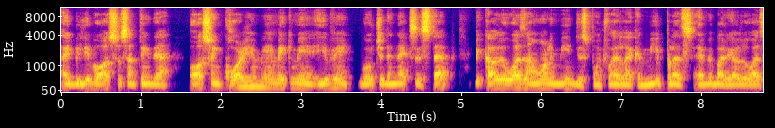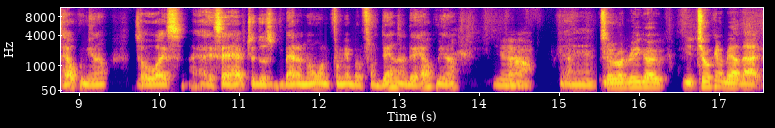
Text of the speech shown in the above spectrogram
I, I believe also something that also encouraging me and make me even go to the next step because it wasn't only me at this point, it was like me plus everybody else was helping me, you know. So it was I say I have to do better, no one for me, but from them they help me, you know. Yeah. Wow. Yeah. Man. So Rodrigo, you're talking about that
